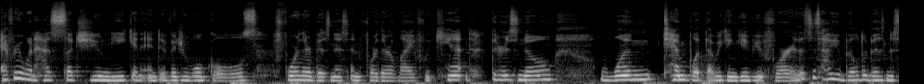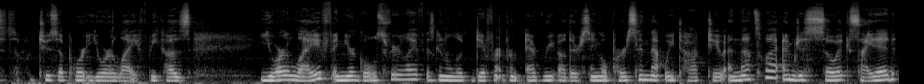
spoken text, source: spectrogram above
everyone has such unique and individual goals for their business and for their life. We can't, there's no one template that we can give you for this is how you build a business to support your life because your life and your goals for your life is going to look different from every other single person that we talk to. And that's why I'm just so excited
